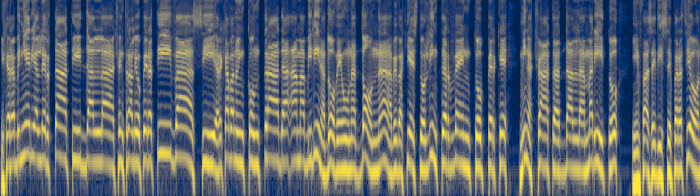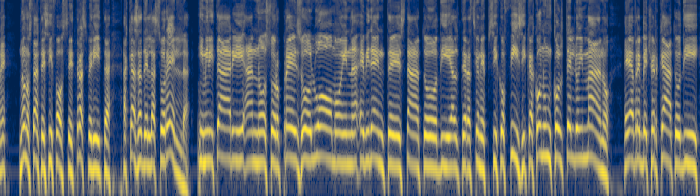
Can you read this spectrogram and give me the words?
I carabinieri allertati dalla centrale operativa si recavano in contrada Amabilina dove una donna aveva chiesto l'intervento perché minacciata dal marito in fase di separazione nonostante si fosse trasferita a casa della sorella. I militari hanno sorpreso l'uomo in evidente stato di alterazione psicofisica con un coltello in mano e avrebbe cercato di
